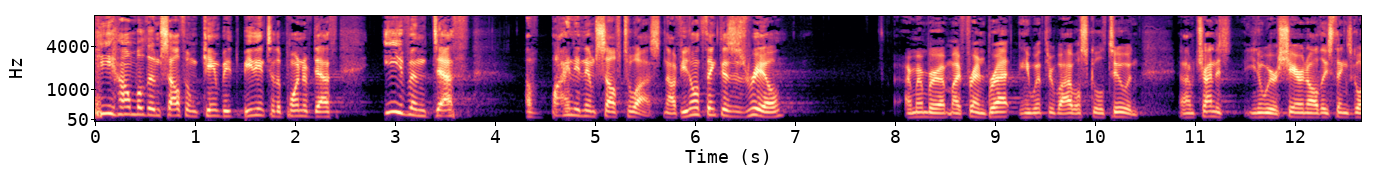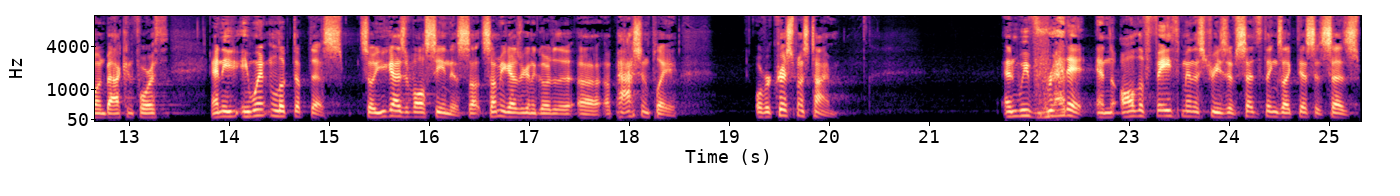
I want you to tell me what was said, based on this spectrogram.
He humbled himself and came obedient to the point of death, even death of binding himself to us. Now, if you don't think this is real, I remember my friend Brett, he went through Bible school too, and and I'm trying to, you know, we were sharing all these things going back and forth. And he, he went and looked up this. So you guys have all seen this. Some of you guys are going to go to the, uh, a passion play over Christmas time. And we've read it, and all the faith ministries have said things like this. It says,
